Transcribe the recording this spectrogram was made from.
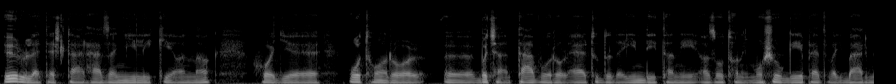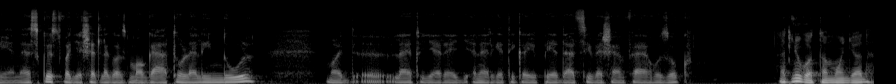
őrületes tárháza nyílik ki annak, hogy otthonról, bocsánat, távolról el tudod-e indítani az otthoni mosógépet, vagy bármilyen eszközt, vagy esetleg az magától elindul, majd lehet, hogy erre egy energetikai példát szívesen felhozok. Hát nyugodtan mondjad,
